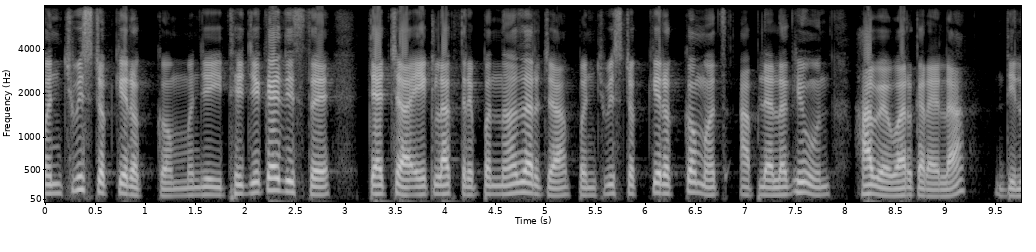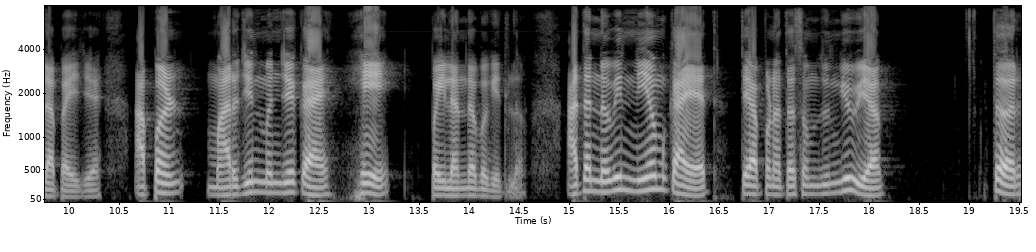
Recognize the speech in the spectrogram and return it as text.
पंचवीस टक्के रक्कम म्हणजे इथे जे काय दिसतंय त्याच्या एक लाख त्रेपन्न हजारच्या पंचवीस टक्के रक्कमच आपल्याला घेऊन हा व्यवहार करायला दिला पाहिजे. आपण मार्जिन म्हणजे काय? हे पहिल्यांदा बघितलं. आता नवीन नियम काय आहेत? ते आपण आता समजून घेऊया. तर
